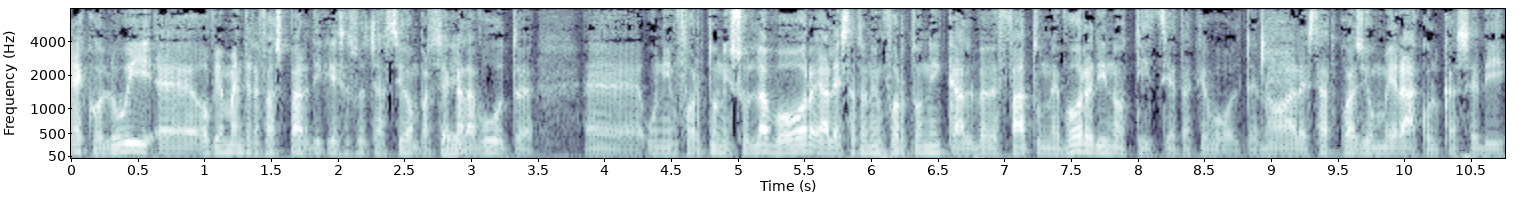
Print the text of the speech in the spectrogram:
Ecco, lui eh, ovviamente fa parte di questa associazione perché sì. ha avuto eh, un infortunio sul lavoro e è stato un infortunio che aveva fatto un evore di notizie tante volte, no? È stato quasi un miracolo che si di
